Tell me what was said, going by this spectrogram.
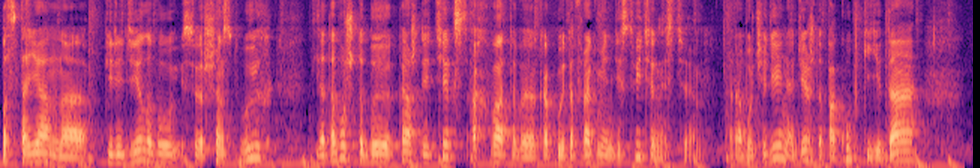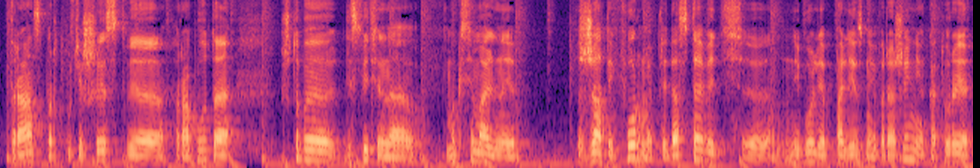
постоянно переделываю и совершенствую их для того, чтобы каждый текст, охватывая какой-то фрагмент действительности, рабочий день, одежда, покупки, еда, транспорт, путешествие, работа, чтобы действительно максимально сжатой формы предоставить э, наиболее полезные выражения, которые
